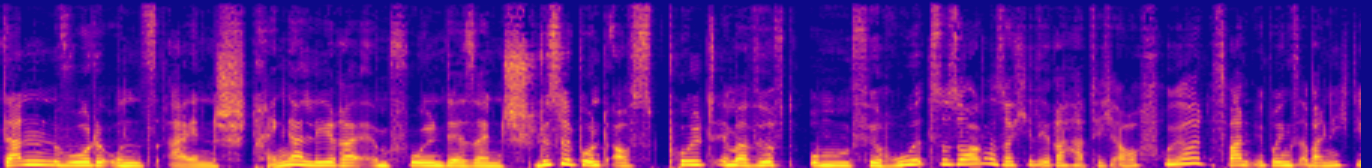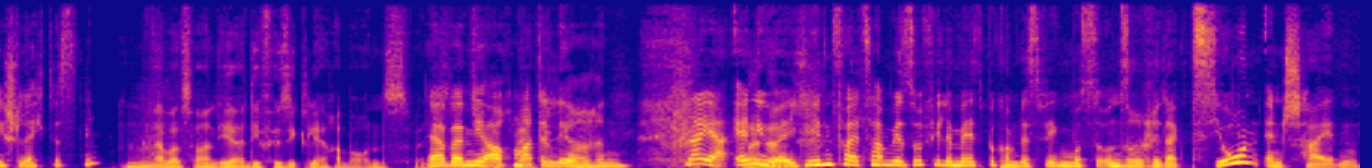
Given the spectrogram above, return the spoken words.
Dann wurde uns ein strenger Lehrer empfohlen, der seinen Schlüsselbund aufs Pult immer wirft, um für Ruhe zu sorgen. Solche Lehrer hatte ich auch früher. Das waren übrigens aber nicht die schlechtesten. Hm, Aber es waren eher die Physiklehrer bei uns. Ja, bei mir auch. Mathelehrerin. Naja, anyway, nein. jedenfalls haben wir so viele Mails bekommen, deswegen musste unsere Redaktion entscheiden,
